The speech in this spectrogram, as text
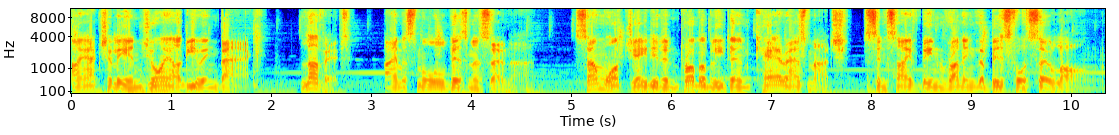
I actually enjoy arguing back. Love it. I'm a small business owner. Somewhat jaded and probably don't care as much, since I've been running the biz for so long,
